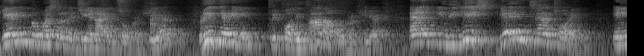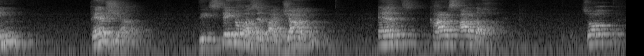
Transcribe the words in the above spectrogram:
gaining the western Aegean islands over here, regaining Tripolitania over here, and in the east, gaining territory in Persia, the state of Azerbaijan, and Kars Ardahan. So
